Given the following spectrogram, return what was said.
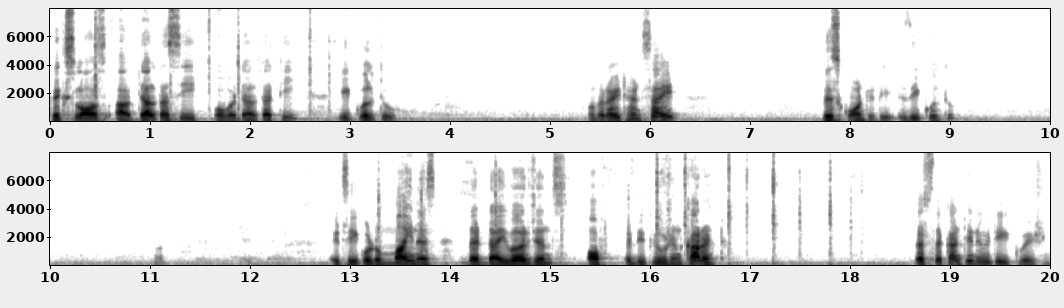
Fick's laws are delta c over delta t equal to on the right hand side this quantity is equal to it is equal to minus the divergence of a diffusion current. That is the continuity equation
